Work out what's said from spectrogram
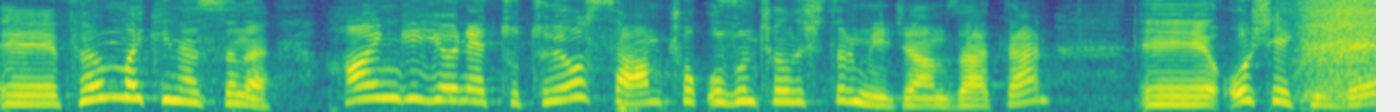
Ee, fön makinesini hangi yöne tutuyorsam çok uzun çalıştırmayacağım zaten. Ee, o şekilde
